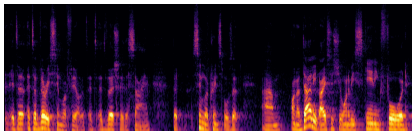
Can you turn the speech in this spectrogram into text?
It's a, it's a very similar field. It's, it's, it's virtually the same, but similar principles that um, on a daily basis, you want to be scanning forward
